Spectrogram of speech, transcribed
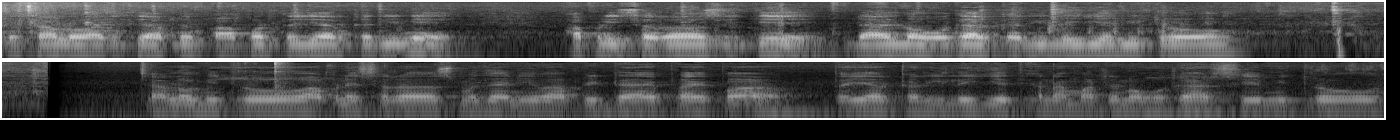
તો ચાલો આ રીતે આપણે પાપડ તૈયાર કરીને આપણી સરસ રીતે દાળનો વઘાર કરી લઈએ મિત્રો. ચાલો મિત્રો, આપણે સરસ મજાની આપણી ડ્રાય ફ્રાય પણ તૈયાર કરી લઈએ. તેના માટેનો વઘાર છે મિત્રો.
